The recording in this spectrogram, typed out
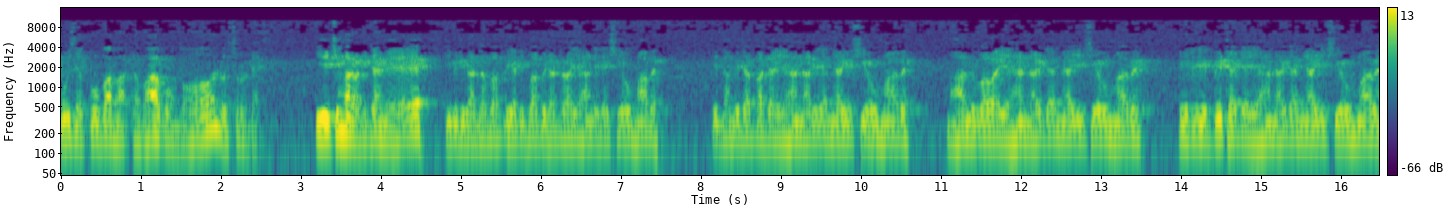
499ပါးမှာတပါးကုန်တော်လို့ဆိုရတယ်ဒီချင်းကတော့ဒီတိုင်းပဲဒီပိတိကသဗ္ဗပရိယတိပပိတ္တတရယဟန်တွေလည်းရှိအောင်ပါပဲဒီတံပိတပတ္တယဟန်ဓာတွေလည်းအများကြီးရှိအောင်ပါပဲမဟာနုဘာဝယဟန်ဓာတွေလည်းအများကြီးရှိအောင်ပါပဲဒီဒီပေးထိုက်တဲ့ယဟန်ဓာတွေလည်းအများကြီးရှိအောင်ပါပဲ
